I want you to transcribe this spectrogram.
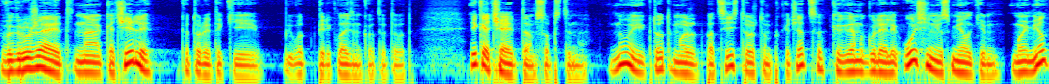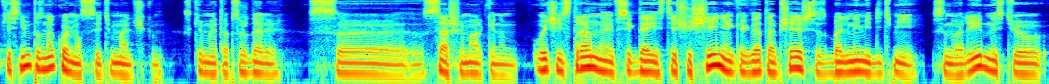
выгружает на качели, которые такие, вот перекладинка вот эта вот, и качает там, собственно. Ну и кто-то может подсесть, тоже там покачаться. Когда мы гуляли осенью с мелким, мой мелкий с ним познакомился, с этим мальчиком. С кем мы это обсуждали? С, Сашей Маркиным. Очень странное всегда есть ощущение, когда ты общаешься с больными детьми, с инвалидностью,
